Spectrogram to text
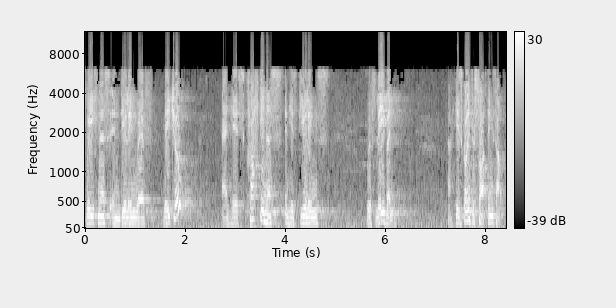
swiftness in dealing with Rachel, and his craftiness in his dealings with Laban. Uh, he's going to sort things out.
